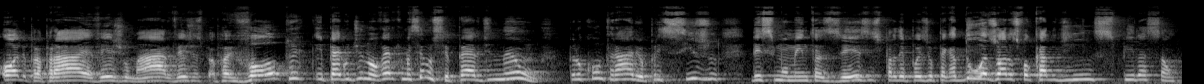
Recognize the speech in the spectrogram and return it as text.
olho para a praia, vejo o mar, vejo as... volto e, e pego de novo. Eric, mas você não se perde? Não. Pelo contrário, eu preciso desse momento às vezes para depois eu pegar duas horas focado de inspiração.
